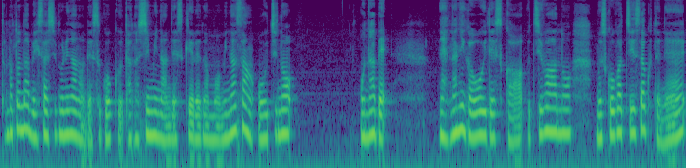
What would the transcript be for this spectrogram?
トマト鍋久しぶりなのですごく楽しみなんですけれども皆さんお家のお鍋ね、何が多いですか？うちはあの息子が小さくてね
